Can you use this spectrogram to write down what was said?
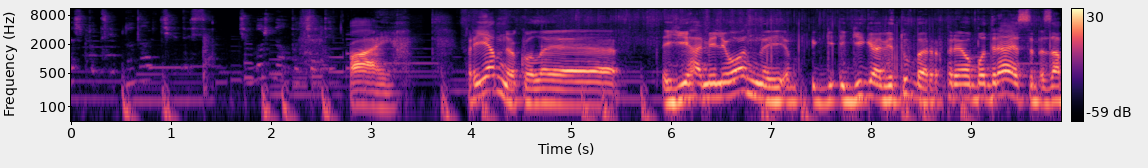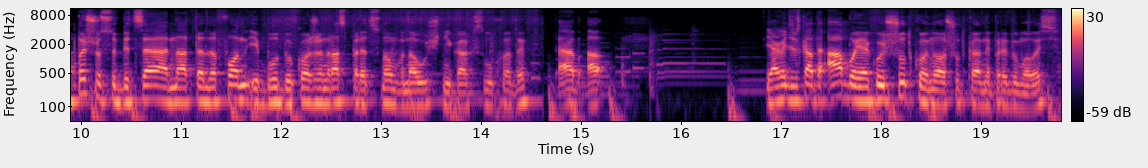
теж потрібно навчитися. Чи можна почати Ай. Приємно, коли гігамільйонний гі- гігавітубер приободряє себе, запишу собі це на телефон і буду кожен раз перед сном в наушниках слухати. А, а... Я хотів сказати або якусь шутку, але шутка не придумалась.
